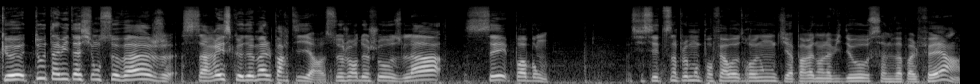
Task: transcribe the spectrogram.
que toute invitation sauvage, ça risque de mal partir. Ce genre de choses là, c'est pas bon. Si c'est tout simplement pour faire votre nom qui apparaît dans la vidéo, ça ne va pas le faire.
